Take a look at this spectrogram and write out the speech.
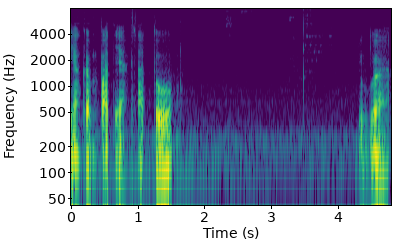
yang keempat ya. Satu. Dua.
